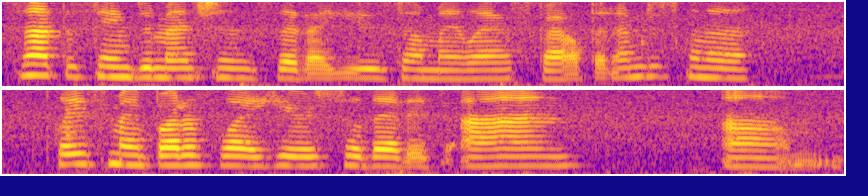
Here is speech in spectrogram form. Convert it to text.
It's not the same dimensions that I used on my last file, but I'm just going to place my butterfly here so that it's on um,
